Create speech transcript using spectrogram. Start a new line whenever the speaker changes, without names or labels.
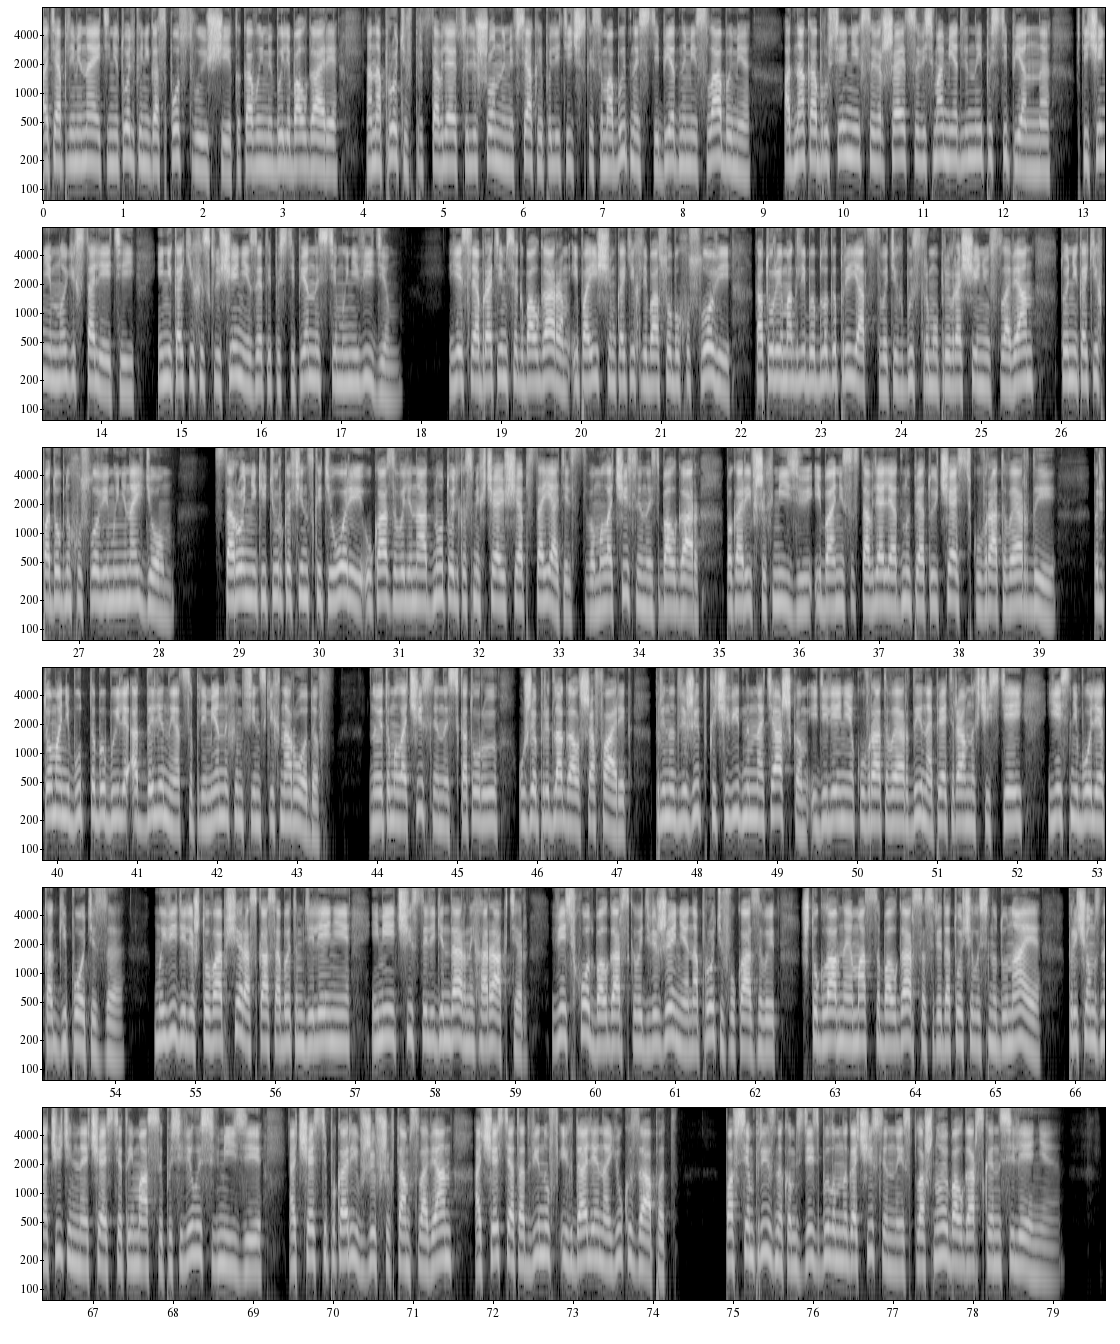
Хотя племена эти не только не господствующие, каковыми были болгари, а напротив представляются лишенными всякой политической самобытности, бедными и слабыми, однако обрусение их совершается весьма медленно и постепенно, в течение многих столетий, и никаких исключений из этой постепенности мы не видим. Если обратимся к болгарам и поищем каких-либо особых условий, которые могли бы благоприятствовать их быстрому превращению в славян, то никаких подобных условий мы не найдем. Сторонники тюрко-финской теории указывали на одно только смягчающее обстоятельство – малочисленность болгар, покоривших Мизию, ибо они составляли одну пятую часть Кувратовой Орды. Притом они будто бы были отдалены от соплеменных им финских народов. Но эта малочисленность, которую уже предлагал Шафарик, принадлежит к очевидным натяжкам, и деление Кувратовой Орды на пять равных частей есть не более как гипотеза. Мы видели, что вообще рассказ об этом делении имеет чисто легендарный характер. Весь ход болгарского движения, напротив, указывает, что главная масса болгар сосредоточилась на Дунае – причем значительная часть этой массы поселилась в Мизии, отчасти покорив живших там славян, отчасти отодвинув их далее на юг и запад. По всем признакам здесь было многочисленное и сплошное болгарское население.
